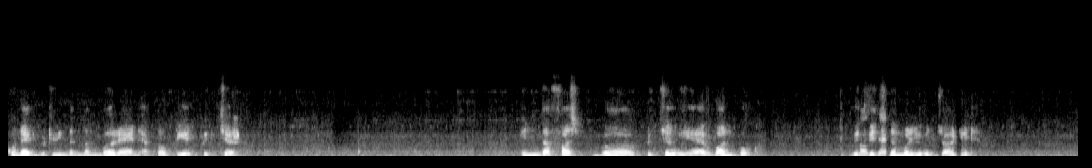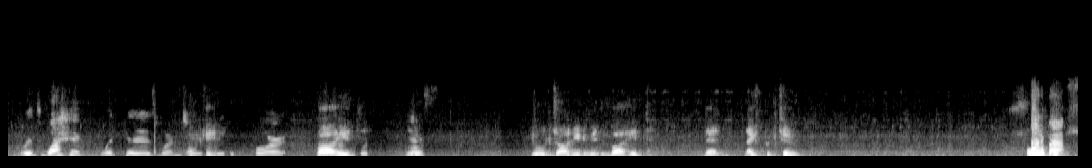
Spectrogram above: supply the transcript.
Connect between the number and appropriate picture. in the first uh, picture we have one book. With okay. which number you will join it? With wahid which is one, two, okay. three, four. wahid. yes. You will join it with wahid. Then next picture. Four arba. books.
